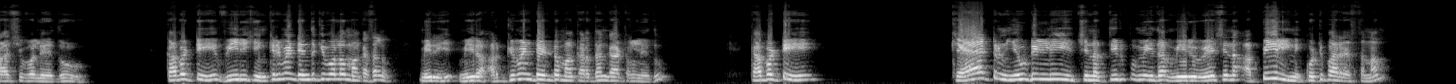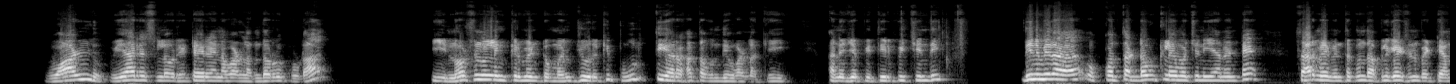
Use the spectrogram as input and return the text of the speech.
రాసివ్వలేదు. కాబట్టి వీరికి ఇంక్రిమెంట్ ఎందుకు ఇవ్వాలో మాకు అసలు మీరు మీరు ఆర్గ్యుమెంట్ ఏంటో మాకు అర్థం కావటం లేదు. కాబట్టి క్యాట్ న్యూఢిల్లీ ఇచ్చిన తీర్పు మీద మీరు వేసిన అపీల్ని కొట్టిపారేస్తున్నాం. వాళ్ళు విఆర్ఎస్లో రిటైర్ అయిన వాళ్ళందరూ కూడా ఈ నోషనల్ ఇంక్రిమెంట్ మంజూరుకి పూర్తి అర్హత ఉంది వాళ్ళకి అని చెప్పి తీర్పిచ్చింది. దీని మీద ఒక కొంత డౌట్లు ఏమొచ్చినాయి అని అంటే సార్ మేము ఇంతకుముందు అప్లికేషన్ పెట్టాం.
